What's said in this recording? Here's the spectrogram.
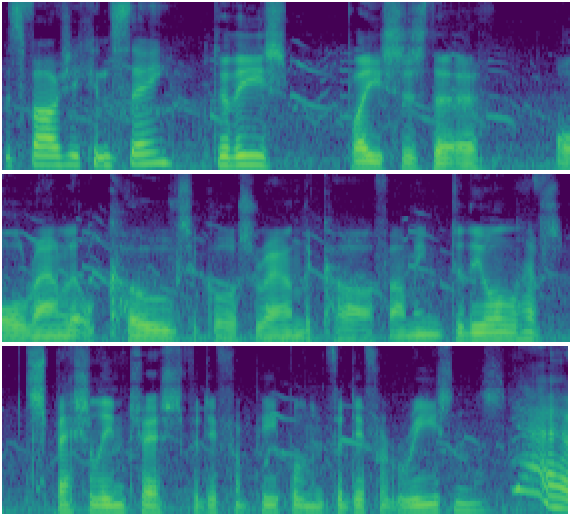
as far as you can see. Do these places that are all round little coves, of course, around the calf, I mean, do they all have special interests for different people and for different reasons? Yeah,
